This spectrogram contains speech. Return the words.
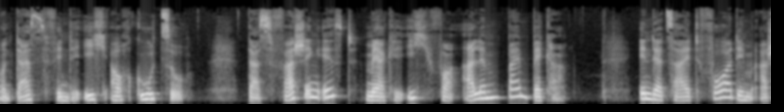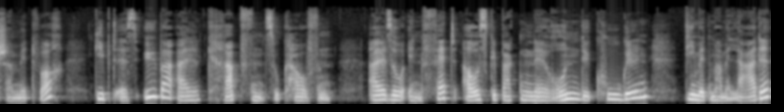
Und das finde ich auch gut so. Dass Fasching ist, merke ich vor allem beim Bäcker. In der Zeit vor dem Aschermittwoch gibt es überall Krapfen zu kaufen, also in Fett ausgebackene runde Kugeln, die mit Marmelade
